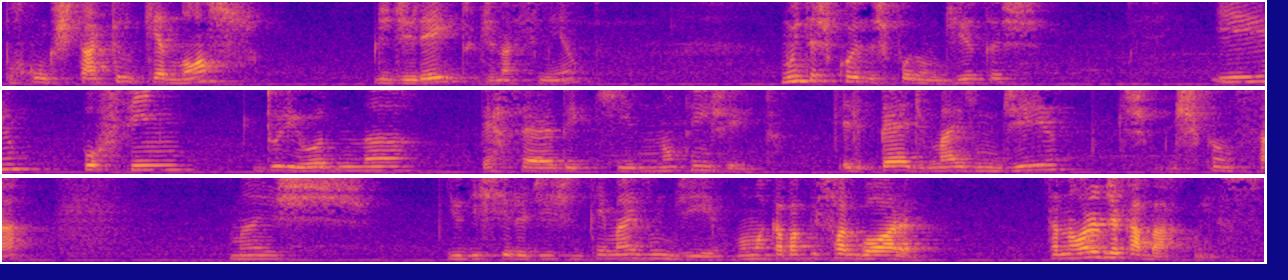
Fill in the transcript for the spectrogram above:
por conquistar aquilo que é nosso, de direito, de nascimento. Muitas coisas foram ditas e, por fim, Duryodhana percebe que não tem jeito. Ele pede mais um dia, descansar, mas Yudhishthira diz, não tem mais um dia, vamos acabar com isso agora. Está na hora de acabar com isso.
